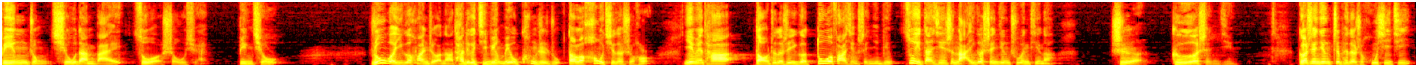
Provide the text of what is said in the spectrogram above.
丙种球蛋白做首选，丙球。如果一个患者呢，他这个疾病没有控制住，到了后期的时候，因为他导致的是一个多发性神经病，最担心是哪一个神经出问题呢？是膈神经。膈神经支配的是呼吸机，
